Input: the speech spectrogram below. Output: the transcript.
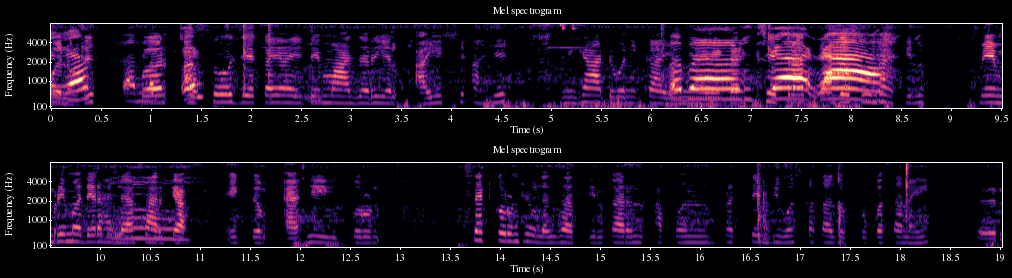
बनवते. पण असो जे काही आहे ते माझं रिअल आयुष्य आहे. आणि ह्या आठवणी एका क्षेत्रात जपून राहतील मेमरीमध्ये राहिल्यासारख्या एकदम हे करून सेट करून ठेवल्या जातील. कारण आपण प्रत्येक दिवस कसा जगतो कसा नाही तर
